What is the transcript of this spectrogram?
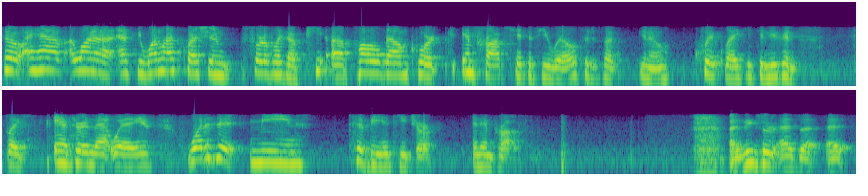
So I have I want to ask you one last question, sort of like a, a Paul Vaillancourt improv tip, if you will. So just a you know quick like you can you can like answer in that way. Is what does it mean to be a teacher in improv? I think sort of as a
